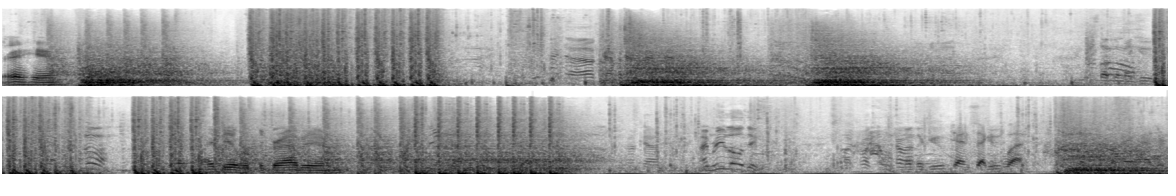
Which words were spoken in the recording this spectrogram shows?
They're here. Oh, crap. Stuck on my goose. Might be able to grab him. God. I'm reloading. Come on, come on, come on. Another goose. Ten seconds left. Biohazard,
